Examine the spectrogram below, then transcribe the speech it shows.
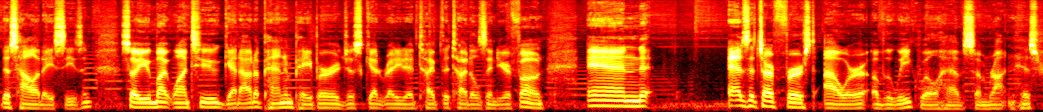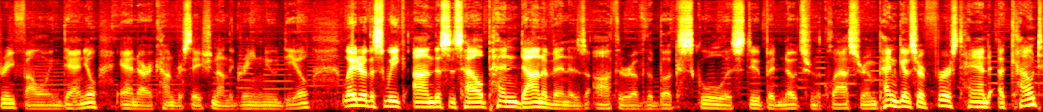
this holiday season. So you might want to get out a pen and paper or just get ready to type the titles into your phone. And as it's our first hour of the week, we'll have some rotten history following Daniel and our conversation on the Green New Deal. Later this week on This Is Hell, Penn Donovan is author of the book School is Stupid Notes from the Classroom. Penn gives her firsthand account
